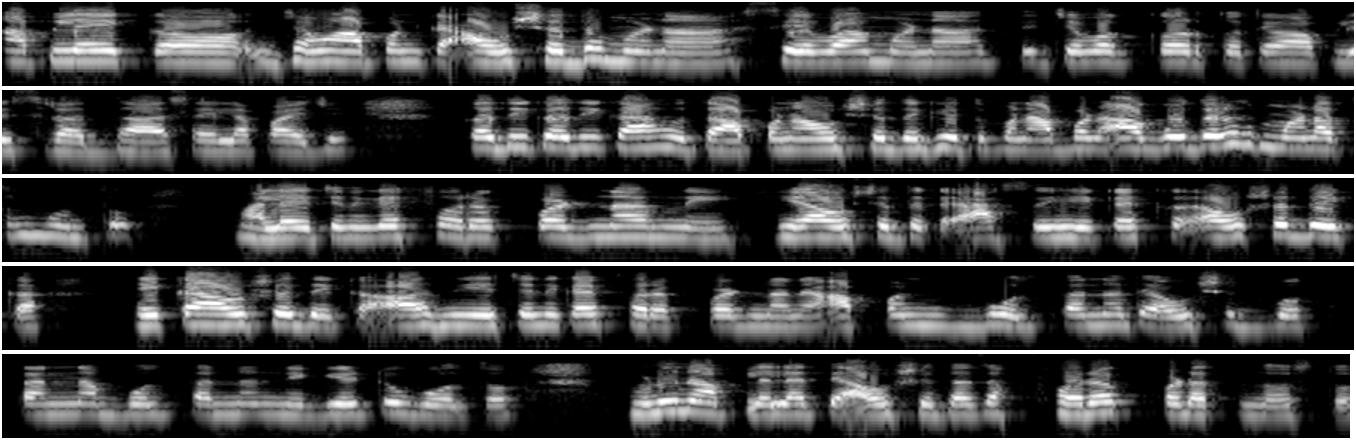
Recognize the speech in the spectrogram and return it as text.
आपलं एक जेव्हा आपण काय औषधं म्हणा सेवा म्हणा ते जेव्हा करतो तेव्हा आपली श्रद्धा असायला पाहिजे. कधी कधी काय होतं आपण औषधं घेतो पण आपण अगोदरच मनातून म्हणतो मला याच्याने काही फरक पडणार नाही. हे औषध काय असं हे काय औषध आहे का? हे काय औषध आहे का? आणि याच्याने काही फरक पडणार नाही. आपण बोलताना ते औषध बघताना बोलताना निगेटिव्ह बोलतो. म्हणून आपल्याला त्या औषधाचा फरक पडत नसतो.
